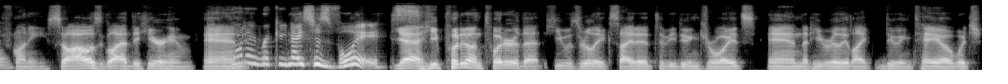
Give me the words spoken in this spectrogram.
Oh, funny. So I was glad to hear him. And thought I recognized his voice. yeah, he put it on Twitter that he was really excited to be doing droids and that he really liked doing Tay-0, which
